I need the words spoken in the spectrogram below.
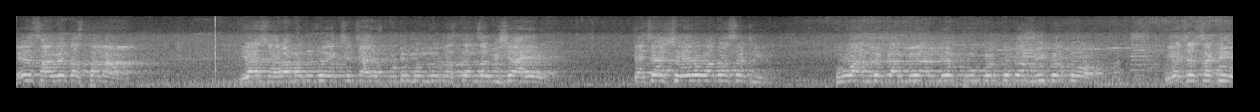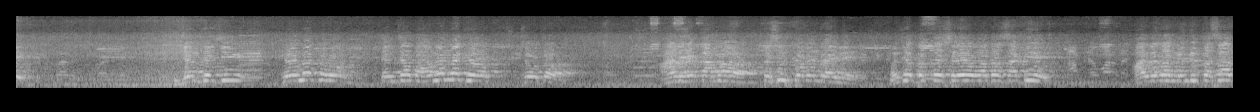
हे सांगत असताना या शहरामध्ये जो एकशे चाळीस कोटी मंजूर रस्त्यांचा विषय आहे त्याच्या श्रेयवादासाठी तू आणले का मी आणले तू करतो का मी करतो याच्यासाठी जनतेची खेळणं करून त्यांच्या भावनांना खेळत ठेवत. आणि हे कामं तशीच पडून राहिले. म्हणजे फक्त श्रेयवादासाठी आलेला निधी तसाच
